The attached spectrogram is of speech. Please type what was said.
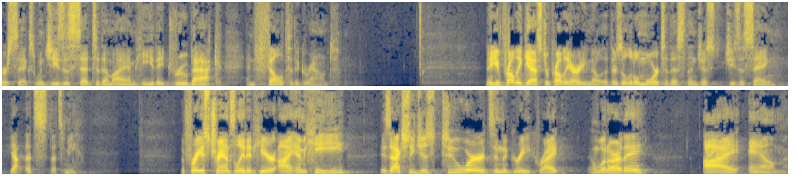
Verse 6 When Jesus said to them, I am he, they drew back and fell to the ground. Now, you've probably guessed or probably already know that there's a little more to this than just Jesus saying, Yeah, that's, that's me. The phrase translated here, I am he, is actually just two words in the Greek, right? And what are they? I am.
